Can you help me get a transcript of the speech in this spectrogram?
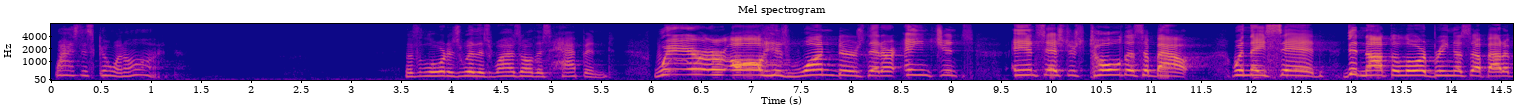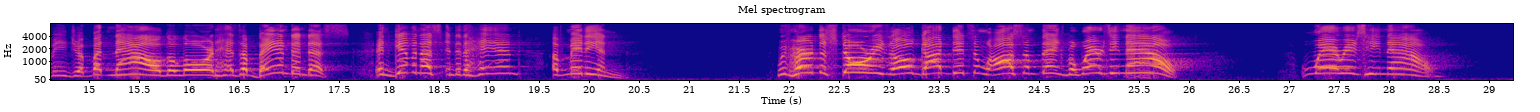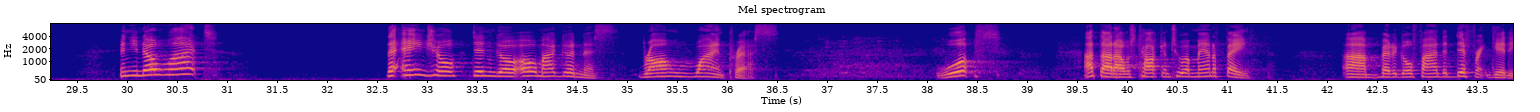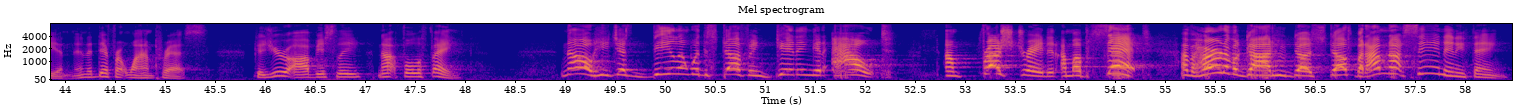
Why is this going on? If the Lord is with us, why has all this happened? Where are all his wonders that our ancient ancestors told us about when they said, Did not the Lord bring us up out of Egypt? But now the Lord has abandoned us and given us into the hand of Midian. We've heard the stories. Oh, God did some awesome things, but where's He now? Where is He now? And you know what? The angel didn't go, Oh my goodness, wrong wine press. Whoops. I thought I was talking to a man of faith. Um, better go find a different Gideon and a different wine press because you're obviously not full of faith. No, he's just dealing with the stuff and getting it out. I'm frustrated. I'm upset. I've heard of a God who does stuff, but I'm not seeing anything.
